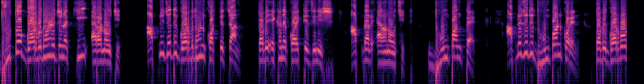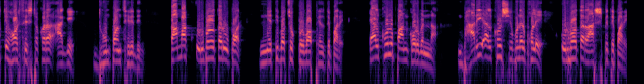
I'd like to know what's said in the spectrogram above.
দ্রুত গর্ভধারণের জন্য কি এড়ানো উচিত? আপনি যদি গর্ভধারণ করতে চান, তবে এখানে কয়েকটি জিনিস আপনার এড়ানো উচিত। ধূমপান ত্যাগ। আপনি যদি ধূমপান করেন, তবে গর্ভবতী হওয়ার চেষ্টা করার আগে ধূমপান ছেড়ে দিন। তামাক উর্বরতার উপর নেতিবাচক প্রভাব ফেলতে পারে। অ্যালকোহল পান করবেন না। ভারী অ্যালকোহল সেবনের ফলে উর্বরতা হ্রাস পেতে পারে।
